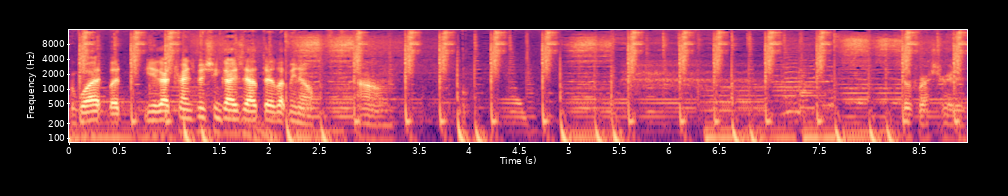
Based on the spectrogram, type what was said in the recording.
or what, but you got transmission guys out there, let me know. Um, so frustrated.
